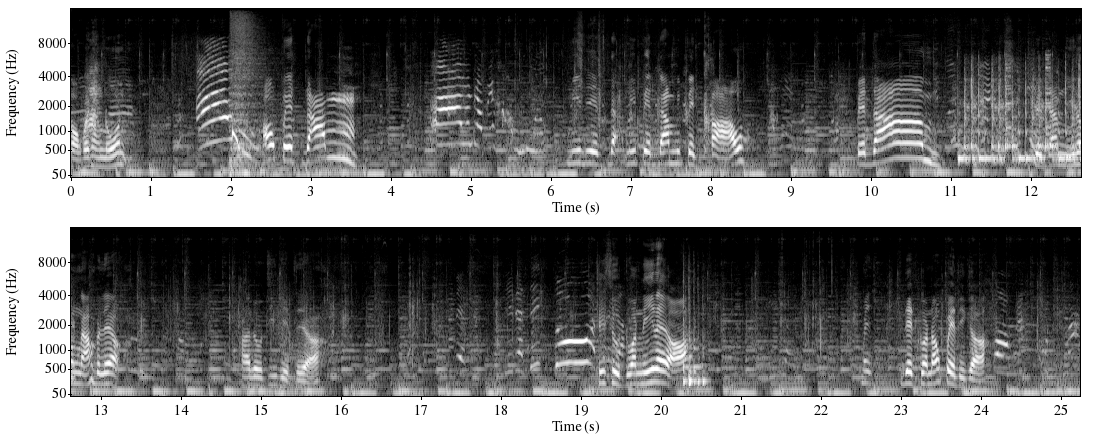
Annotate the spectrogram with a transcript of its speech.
ออกไปทางนู้น เอาเป็ดดอ้าวมันทำให้เขาำมีเด็ดดมีเป็ดดำมีเป็ดขาว เป็ดดำเป็ดดำหนีลงน้ำไปแล้วพาดูที่เด็ดเลยเหรอดีเด็ดที่สุดที่สุดวันนี้เลยเหรอ ไม่เด็ดกว่าน้องเป็ดอีกเหรอบอกนะสุดมาก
